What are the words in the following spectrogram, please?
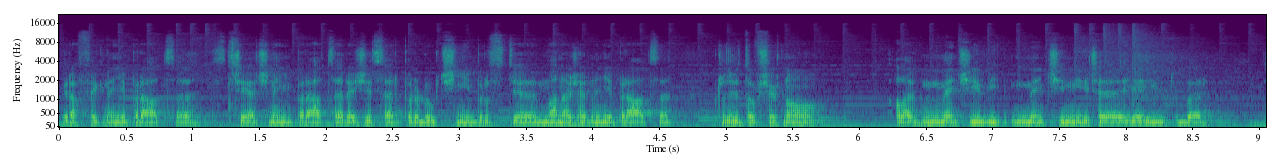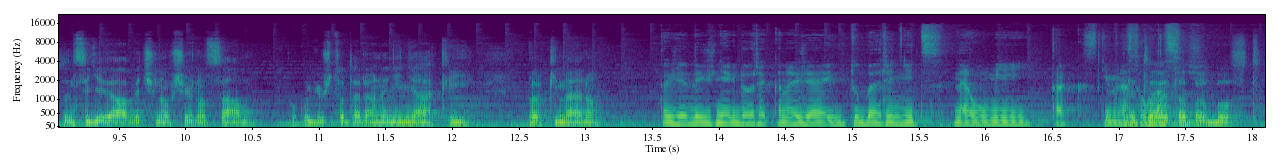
grafik není práce, stříhač není práce, režisér produkční, prostě manažer není práce, protože to všechno, ale v menší, menší míře je youtuber. Ten si dělá většinou všechno sám, pokud už to teda není nějaký velký jméno. Takže když někdo řekne, že youtubeři nic neumí, tak s tím nesouhlasíš? Je to, je to blbost.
